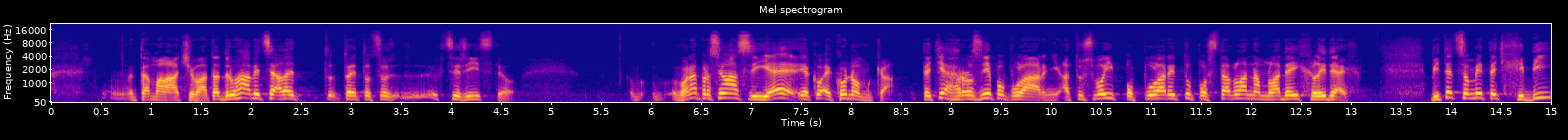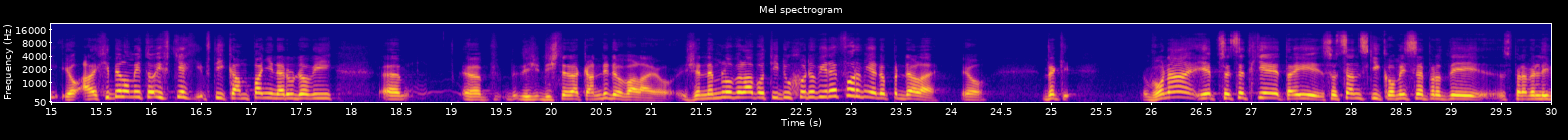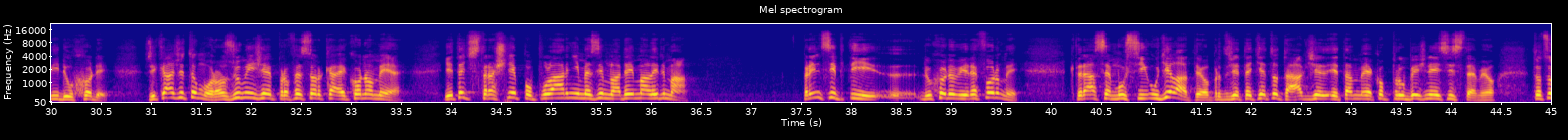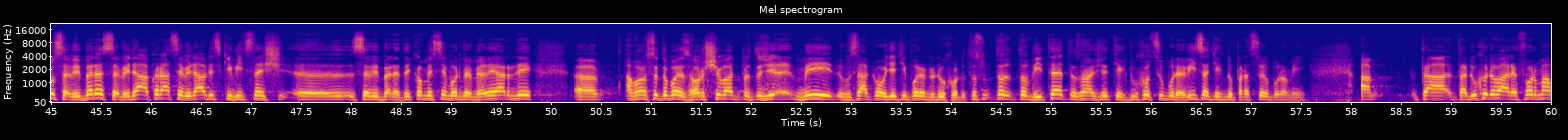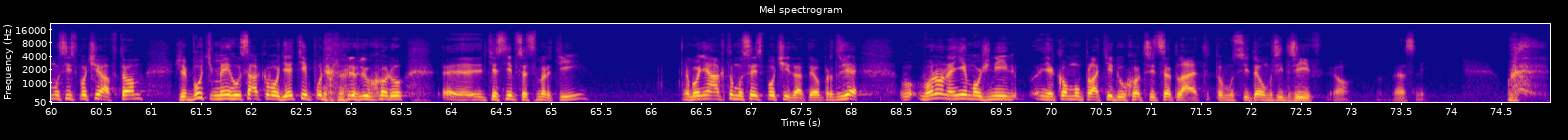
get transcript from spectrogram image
ta Maláčová. Ta druhá věc ale to, to je to, co chci říct, jo. Ona, prosím vás, je jako ekonomka. Teď je hrozně populární a tu svoji popularitu postavila na mladých lidech. Víte, co mi teď chybí? Jo, ale chybělo mi to i v té v kampani Nerudový. Eh, když, když teda kandidovala, jo, že nemluvila o té důchodové reformě do prdele, jo. Tak Ona je předsedkyně tady sociální komise pro ty spravedlivé důchody. Říká, že tomu rozumí, že je profesorka ekonomie. Je teď strašně populární mezi mladýma lidma. Princip té eh, důchodové reformy, která se musí udělat, jo, protože teď je to tak, že je tam jako průběžný systém, jo. To, co se vybere, se vydá, akorát se vydá vždycky víc, než uh, se vybere. Teď myslím o dvě miliardy uh, a ono se to bude zhoršovat, protože my, Husákovo děti, půjdeme do důchodu. To, to, to víte, to znamená, že těch důchodců bude víc a těch, kdo pracuje, budou méně. A ta, ta důchodová reforma musí spočívat v tom, že buď my, Husákovo děti, půjdeme do důchodu e, těsně před smrtí, nebo nějak to musí spočítat, jo? protože ono není možný někomu platit důchod 30 let, to musíte umřít dřív, jo, jasný.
